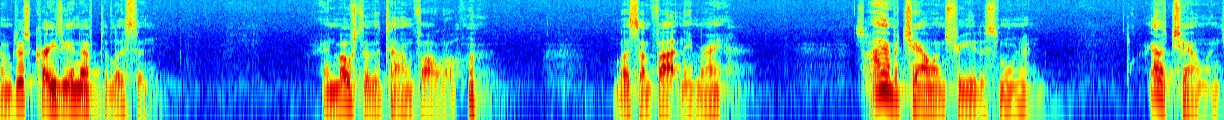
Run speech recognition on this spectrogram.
I'm just crazy enough to listen. And most of the time follow. Unless I'm fighting him, right? So I have a challenge for you this morning. I got a challenge.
